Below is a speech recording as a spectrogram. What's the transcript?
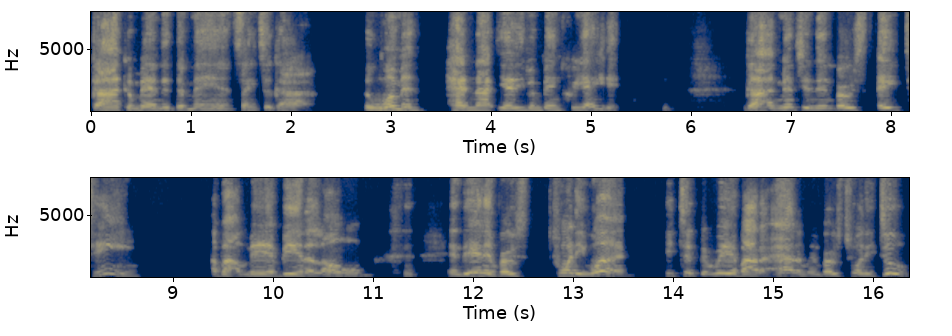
God commanded the man, saints of God. The woman had not yet even been created. God mentioned in verse 18 about man being alone. And then in verse 21, he took the rib out of Adam. In verse 22,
